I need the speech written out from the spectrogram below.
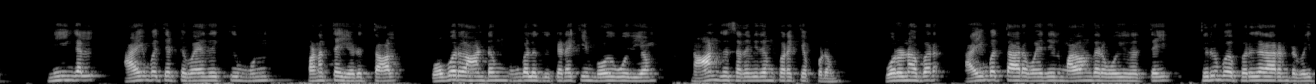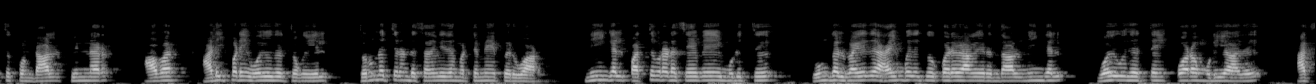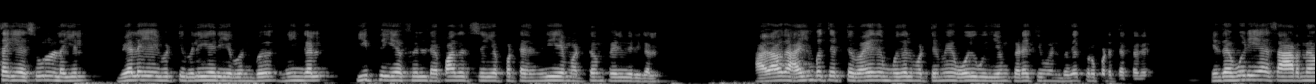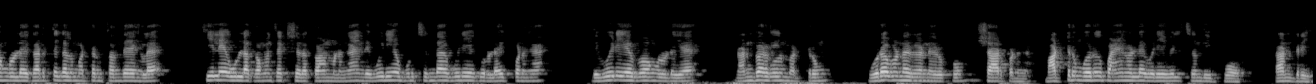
நீங்கள் ஐம்பத்தெட்டு வயதுக்கு முன் பணத்தை எடுத்தால் ஒவ்வொரு ஆண்டும் உங்களுக்கு கிடைக்கும் ஓய்வூதியம் நான்கு சதவீதம் குறைக்கப்படும். ஒரு நபர் ஐம்பத்தாறு வயதில் மதாந்தர ஓய்வூதியத்தை திரும்ப பெறுகிறார் என்று வைத்துக்கொண்டால் பின்னர் அவர் அடிப்படை ஓய்வூதிய தொகையில் தொண்ணூற்றி ரெண்டு சதவீதம் மட்டுமே பெறுவார். நீங்கள் பத்து வருட சேவையை முடித்து உங்கள் வயது ஐம்பதுக்கு குறைவாக இருந்தால் நீங்கள் ஓய்வூதியத்தை கோர முடியாது. அத்தகைய சூழ்நிலையில் வேலையை விட்டு வெளியேறிய பின்பு நீங்கள் இபிஎஃப்பில் டெபாசிட் செய்யப்பட்ட நிதியை மட்டும் பெறுவீர்கள். அதாவது ஐம்பத்தெட்டு வயது முதல் மட்டுமே ஓய்வூதியம் கிடைக்கும் என்பது குறிப்பிடத்தக்கது. இந்த வீடியோ சார்ந்த உங்களுடைய கருத்துக்கள் மற்றும் சந்தேகங்களை கீழே உள்ள கமெண்ட் செக்ஷனில் கமெண்ட் பண்ணுங்கள் இந்த வீடியோ பிடிச்சிருந்தா வீடியோக்கு ஒரு லைக் பண்ணுங்கள் இந்த வீடியோவை உங்களுடைய நண்பர்கள் மற்றும் உறவினர்கள் ஷேர் பண்ணுங்கள் மற்றும் ஒரு பயனுள்ள வீடியோவில் சந்திப்போம். நன்றி.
